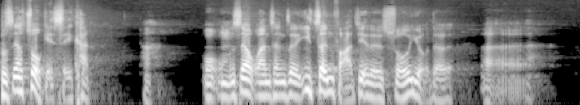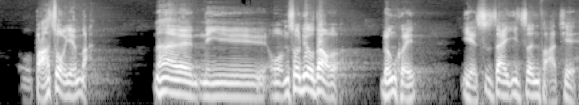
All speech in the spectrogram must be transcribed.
不是要做给谁看啊。我我们是要完成这一真法界的所有的呃，把它做圆满。那你我们说六道轮回也是在一真法界，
